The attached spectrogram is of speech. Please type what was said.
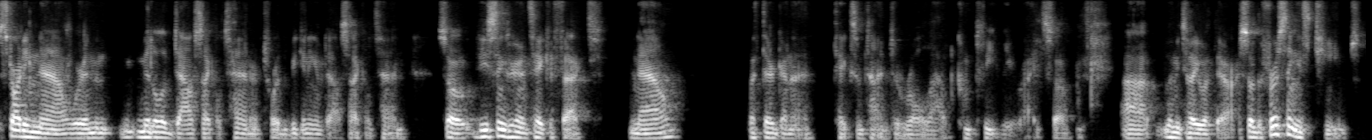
starting now, we're in the middle of DAO cycle 10 or toward the beginning of DAO cycle 10. So these things are going to take effect now, but they're going to take some time to roll out completely right. So uh, let me tell you what they are. So the first thing is teams.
